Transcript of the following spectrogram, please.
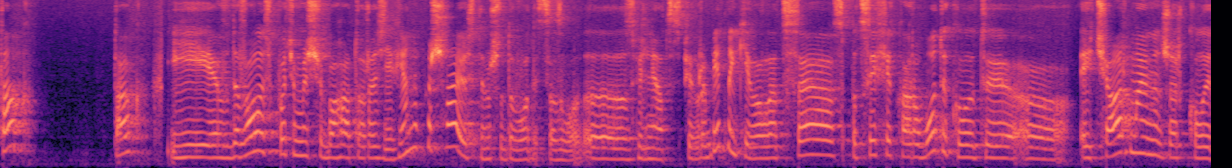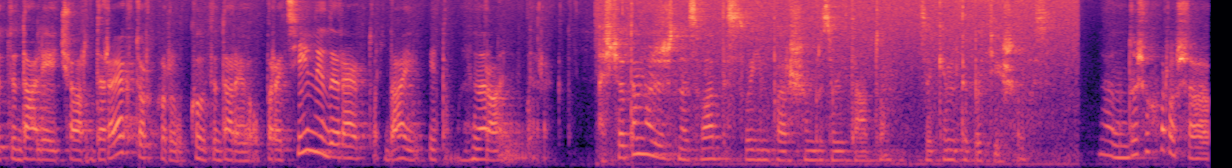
Так. Так і вдавалось потім ще багато разів. Я не пишаюсь тим, що доводиться е, звільняти співробітників, але це специфіка роботи, коли ти HR-менеджер, коли ти далі HR-директор, коли ти далі операційний директор, да, і, і там генеральний директор. А що ти можеш назвати своїм першим результатом, з яким ти потішилась? Е, дуже хороше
